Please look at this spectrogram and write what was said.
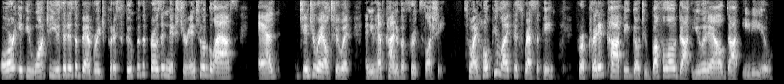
Or if you want to use it as a beverage, put a scoop of the frozen mixture into a glass, add ginger ale to it, and you have kind of a fruit slushy. So I hope you like this recipe. For a printed copy, go to buffalo.unl.edu.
